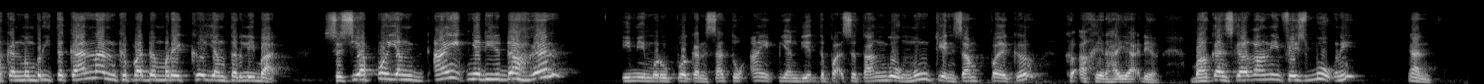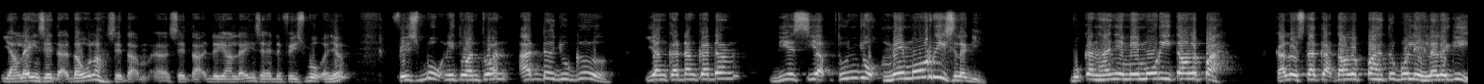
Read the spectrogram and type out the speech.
akan memberi tekanan kepada mereka yang terlibat. Sesiapa yang aibnya didedahkan, ini merupakan satu aib yang dia terpaksa tanggung mungkin sampai ke ke akhir hayat dia. Bahkan sekarang ni Facebook ni kan? Yang lain saya tak tahulah. Saya tak eh, saya tak ada yang lain saya ada Facebook aja. Facebook ni tuan-tuan ada juga yang kadang-kadang dia siap tunjuk memoris lagi. Bukan hanya memori tahun lepas. Kalau setakat tahun lepas tu bolehlah lagi.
